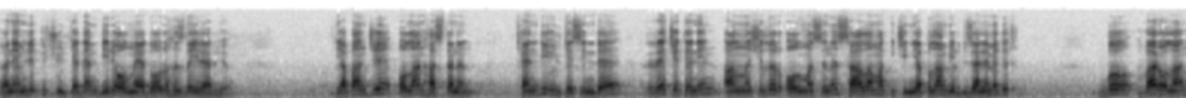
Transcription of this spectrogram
önemli üç ülkeden biri olmaya doğru hızla ilerliyor. Yabancı olan hastanın kendi ülkesinde reçetenin anlaşılır olmasını sağlamak için yapılan bir düzenlemedir. Bu var olan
